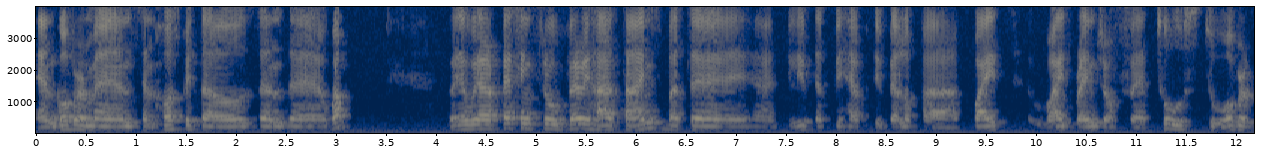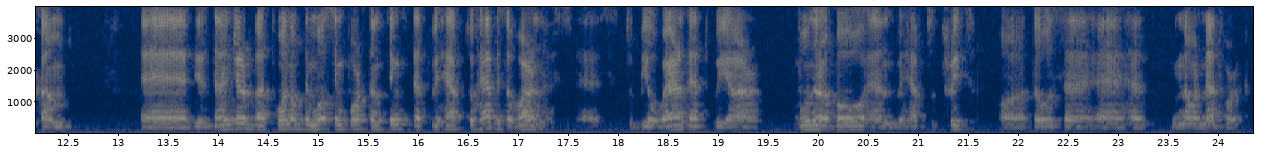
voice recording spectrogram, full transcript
and governments and hospitals. And uh, well, we are passing through very hard times, but uh, I believe that we have developed a quite wide range of uh, tools to overcome uh, this danger. But one of the most important things that we have to have is awareness, is to be aware that we are vulnerable and we have to treat uh, those uh, in our network.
